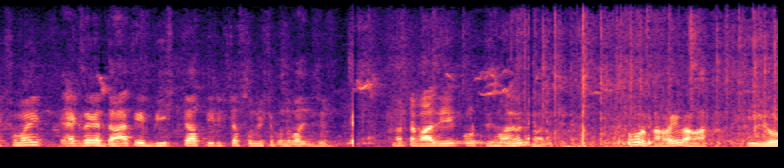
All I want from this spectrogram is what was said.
এক সময় এক জায়গায় দাঁড়া থেকে বিশটা তিরিশটা চল্লিশটা পর্যন্ত বাজি দিচ্ছে একটা বাজি করতেছে মাঝে মাঝে ও বাবাই বাবা কি গো?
